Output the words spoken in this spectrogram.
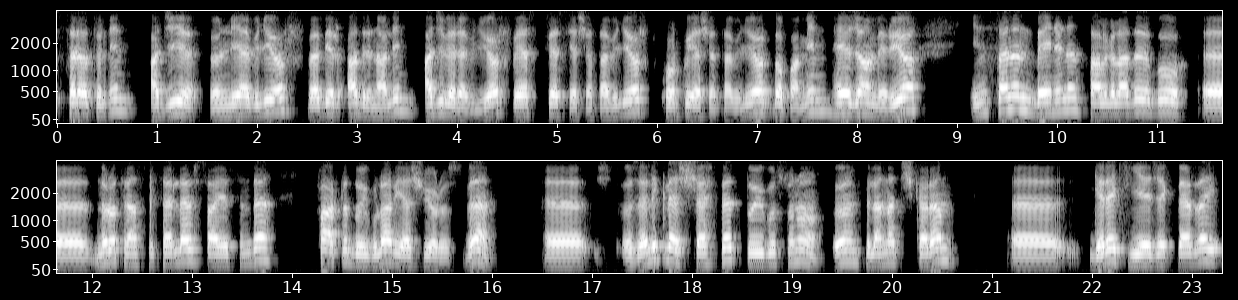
serotonin acıyı önleyebiliyor ve bir adrenalin acı verebiliyor veya stres yaşatabiliyor, korku yaşatabiliyor, dopamin heyecan veriyor insanın beyninin salgıladığı bu e, nörotransmitterler sayesinde farklı duygular yaşıyoruz ve e, özellikle şehvet duygusunu ön plana çıkaran e, gerek yiyeceklerde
